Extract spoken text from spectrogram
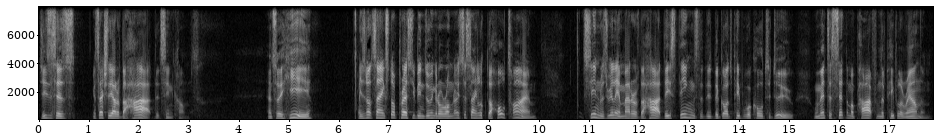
Jesus says it's actually out of the heart that sin comes. And so here, he's not saying, stop press, you've been doing it all wrong. No, he's just saying, look, the whole time, sin was really a matter of the heart. These things that the, the God's people were called to do were meant to set them apart from the people around them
